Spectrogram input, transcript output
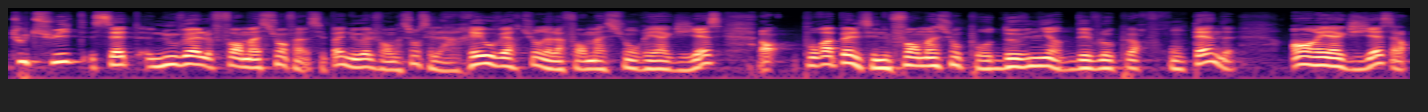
tout de suite cette nouvelle formation. Enfin, c'est pas une nouvelle formation, c'est la réouverture de la formation React JS. Alors, pour rappel, c'est une formation pour devenir développeur front-end en React.js. Alors,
